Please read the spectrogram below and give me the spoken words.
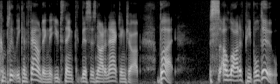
completely confounding that you'd think this is not an acting job. But a lot of people do.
